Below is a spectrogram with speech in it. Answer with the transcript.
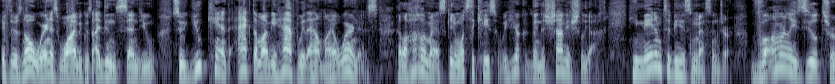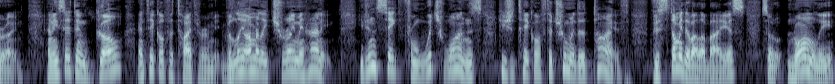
If there's no awareness, why? Because I didn't send you, so you can't act on my behalf without my awareness. What's the case over here? He made him to be his messenger. And he said to him, go and take off a tithe for me. He didn't say from which ones he should take off the truma, the tithe. So normally,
